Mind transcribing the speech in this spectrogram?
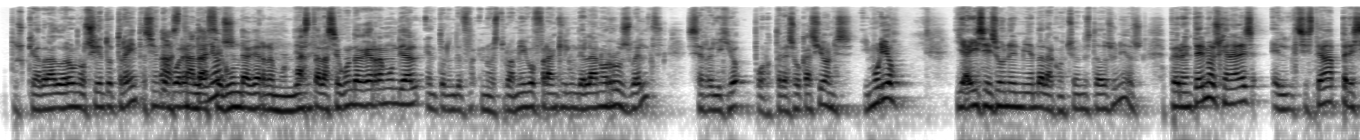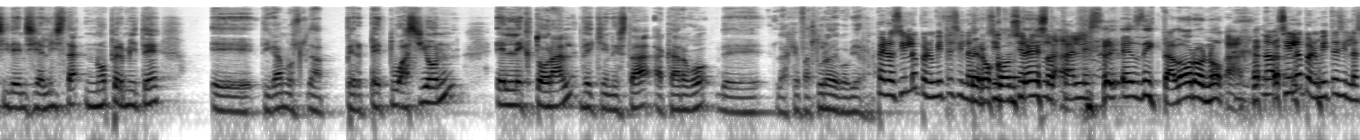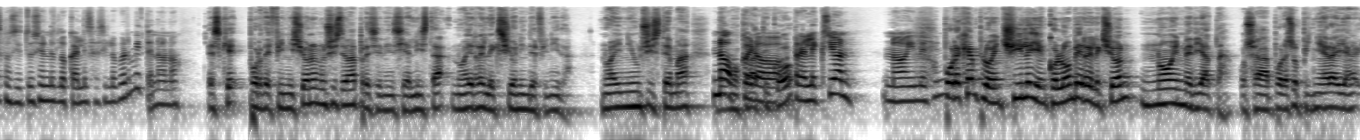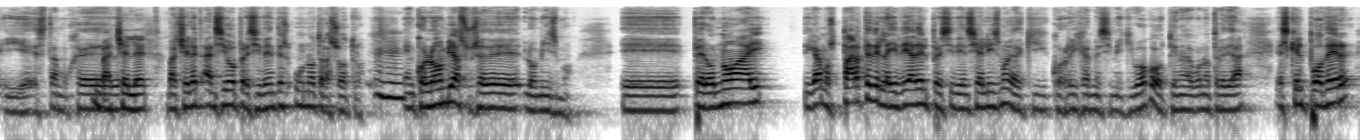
pues, que habrá durado unos 130, 140 Hasta la años. Segunda Guerra Mundial. Hasta la Segunda Guerra Mundial, en donde nuestro amigo Franklin Delano Roosevelt se religió por tres ocasiones y murió. Y ahí se hizo una enmienda a la Constitución de Estados Unidos. Pero en términos generales, el sistema presidencialista no permite, eh, digamos, la perpetuación electoral de quien está a cargo de la jefatura de gobierno. Pero sí lo permite si las Pero constituciones contesta, locales. ¿es dictador o no? Ah. No, sí lo permite si las constituciones locales así lo permiten, ¿o no? Es que, por definición, en un sistema presidencialista no hay reelección indefinida. No hay ni un sistema No, democrático. pero reelección, no indefinida. Por ejemplo, en Chile y en Colombia hay reelección no inmediata. O sea, por eso Piñera y, y esta mujer. Bachelet. Bachelet han sido presidentes uno tras otro. En Colombia sucede lo mismo. Eh, pero no hay, digamos, parte de la idea del presidencialismo, y aquí corríjanme si me equivoco o tienen alguna otra idea, es que el poder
